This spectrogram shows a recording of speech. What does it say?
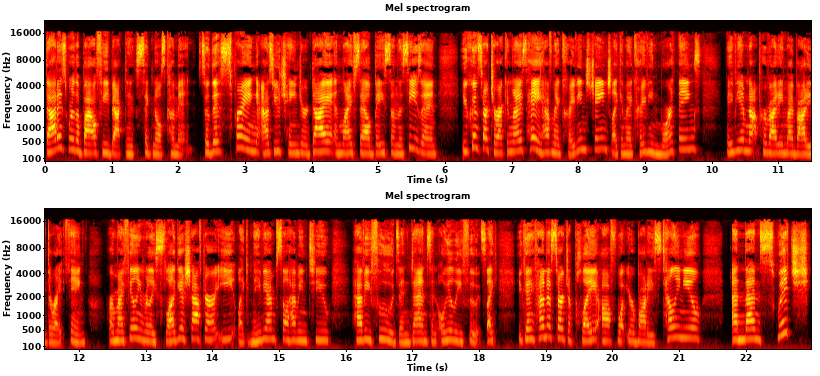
That is where the biofeedback signals come in. So, this spring, as you change your diet and lifestyle based on the season, you can start to recognize hey, have my cravings changed? Like, am I craving more things? Maybe I'm not providing my body the right thing. Or am I feeling really sluggish after I eat? Like maybe I'm still having too heavy foods and dense and oily foods. Like you can kind of start to play off what your body's telling you and then switch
